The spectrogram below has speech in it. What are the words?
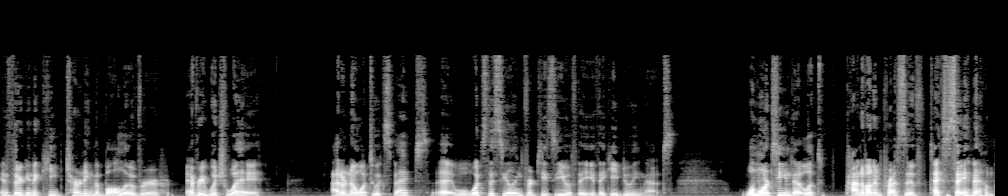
And if they're going to keep turning the ball over every which way, I don't know what to expect. Uh, what's the ceiling for TCU if they if they keep doing that? One more team that looked kind of unimpressive, Texas A&M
